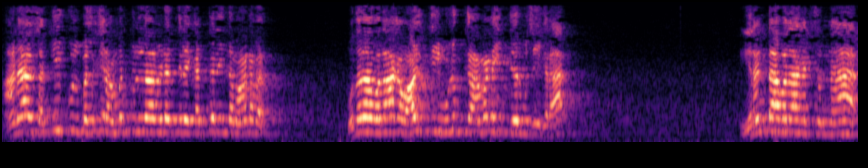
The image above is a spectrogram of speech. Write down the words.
ஆனால் சக்கீக்குல் பல்கீர் அமத்துல்லாவிடத்திலே கற்றறிந்த மாணவர் முதலாவதாக வாழ்க்கை முழுக்க அமலை தேர்வு செய்கிறார். இரண்டாவதாக சொன்னார்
